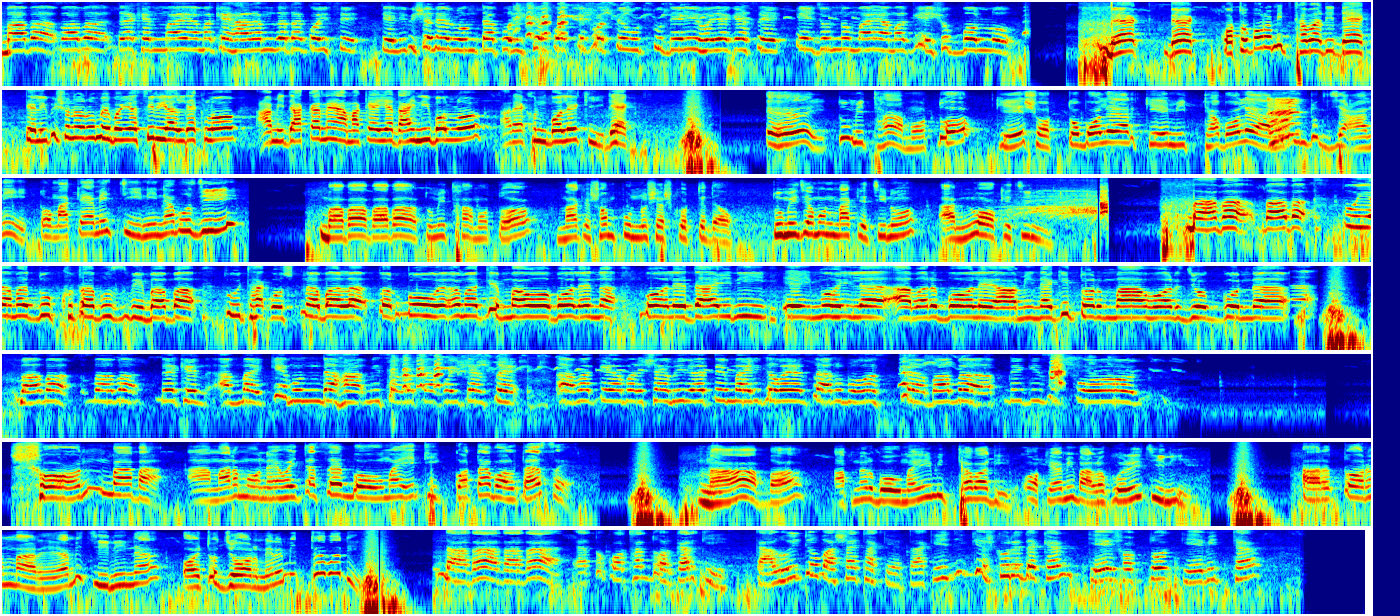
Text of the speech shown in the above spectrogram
বাবা বাবা দেখেন মাই আমাকে হারামজাদা কইছে টেলিভিশনের রুমটা পরিষ্কার করতে করতে একটু দেরি হয়ে গেছে। এই জন্য মাই আমাকে এসব বলল দেখ দেখ কত বড় মিথ্যাবাদী দেখ টেলিভিশনের রুমে বইয়া সিরিয়াল দেখল। আমি ডাকা নেই আমাকে ইয়া ডাইনি বলল। আর এখন বলে কি দেখ। এই তুমি থামো তো। কে সত্য বলে আর কে মিথ্যা বলে আমি কিন্তু জানি। তোমাকে আমি চিনি না বুঝি? বাবা বাবা তুমি থামো তো। মাকে সম্পূর্ণ শেষ করতে দাও। তুমি যেমন মাকে চিনো আমিও ওকে চিনি। বাবা বাবা তুই আমার দুঃখটা বুঝবি বাবা। তুই থাকস না বালা। তোর বউ আমাকে মাও বলে না বলে দাইনি এই মহিলা আবার বলে আমি নাকি তোর মা হওয়ার যোগ্য না। বাবা বাবা দেখেন আমায় কেমন ডাহা মিশা কথা কইতাছে আমাকে আমার স্বামীর হাতে মাইর খাওয়ায় সারবো আজকে বাবা আপনি কিছু কোন। শোন বাবা আমার মনে হইতাছে বৌমাই ঠিক কথা বলতাছে। না আব্বা আপনার বৌমাই মিথ্যাবাদী ওকে আমি ভালো করেই চিনি। আর তোর মারে আমি চিনি না হয়তো জন্মের মিথ্যাবাদী। দাদা দাদা, এত কথার দরকার কি? কালুই তো বাসায় থাকে, তাকেই জিজ্ঞেস করে দেখেন কে সত্য, কে মিথ্যা।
